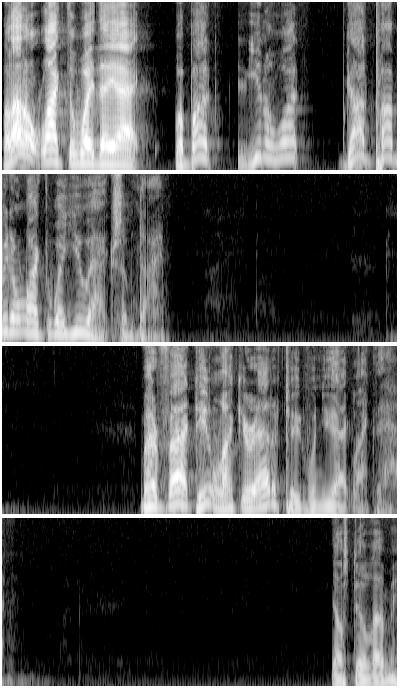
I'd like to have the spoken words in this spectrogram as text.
Well, I don't like the way they act. Well, but you know what? God probably don't like the way you act sometimes. Matter of fact, he don't like your attitude when you act like that. Y'all still love me?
